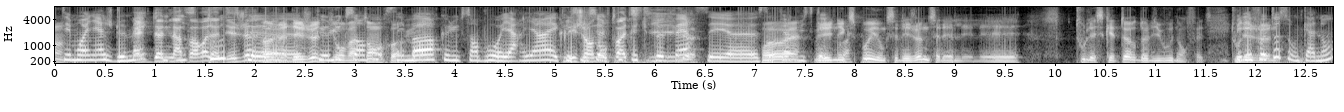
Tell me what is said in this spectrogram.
des témoignages de mecs donne qui la disent parole à des jeunes. que, Ouais, mais des jeunes que qui ont 20 ans, c'est mort, que Luxembourg il n'y a rien et que Les le gens n'ont pas que tu peux faire c'est euh, c'est ouais, faire ouais. du Mais skate. une quoi. expo et donc c'est des jeunes, c'est les, les- les- tous les skateurs d'Hollywood en fait. Tous Mais les, les, photos sont canons,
